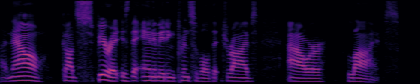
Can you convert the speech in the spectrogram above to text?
Uh, now, God's Spirit is the animating principle that drives our lives.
